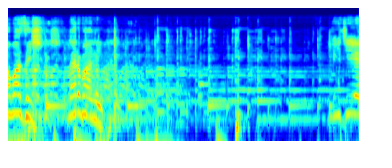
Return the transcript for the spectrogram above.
नवाजिश, मेहरबानी। लीजिए।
